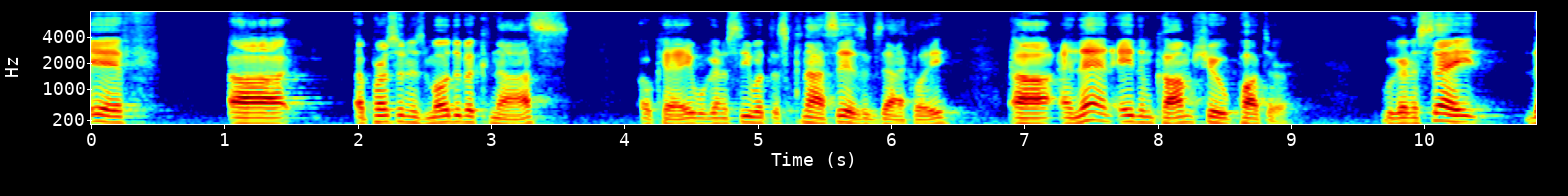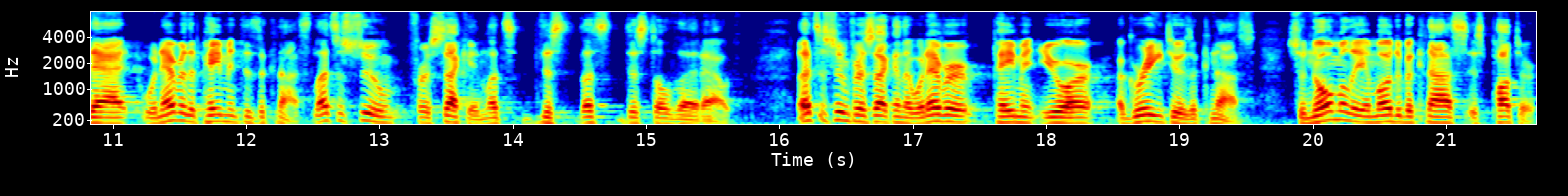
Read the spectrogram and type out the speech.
if uh, a person is moda beknas? Okay, we're going to see what this knas is exactly. Uh, and then edim come shu potter. We're going to say that whenever the payment is a knas, let's assume for a second, let's dis, let's distill that out. Let's assume for a second that whatever payment you are agreeing to is a knas. So normally a moda beknas is potter.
